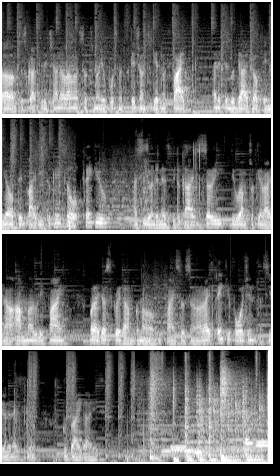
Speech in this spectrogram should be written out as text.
uh, subscribe to the channel and also turn on your post notification to get notified any single day i drop a new update like this okay? So thank you and see you in the next video guys. Sorry the way i'm talking right now i'm not really fine but i just pray that i'm gonna be fine so soon all right thank you for watching and see you in the next video. Goodbye guys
